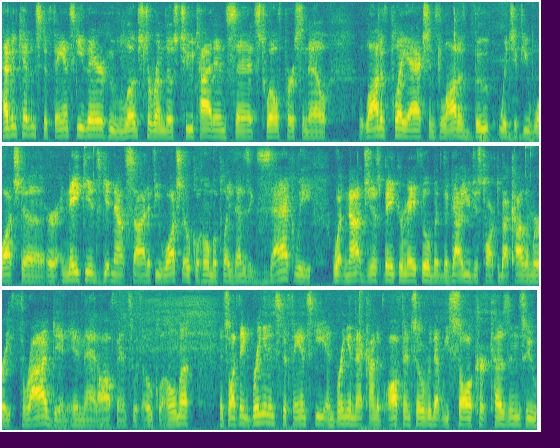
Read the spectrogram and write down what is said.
Having Kevin Stefanski there, who loves to run those two tight end sets, 12 personnel, a lot of play actions, a lot of boot, which if you watched, uh, or nakeds getting outside, if you watched Oklahoma play, that is exactly what not just Baker Mayfield, but the guy you just talked about, Kyler Murray, thrived in in that offense with Oklahoma. And so I think bringing in Stefanski and bringing that kind of offense over that we saw Kirk Cousins, who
